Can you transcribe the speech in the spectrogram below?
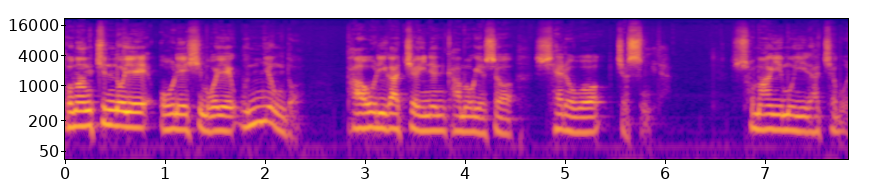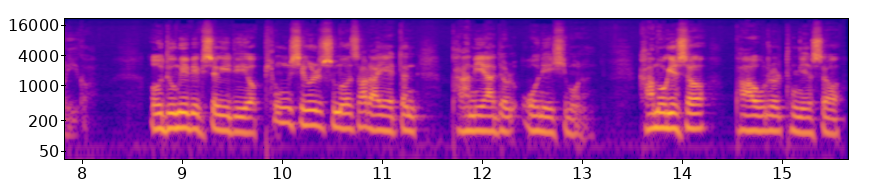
도망친 노예 오네시모의 운명도 바울이 갇혀 있는 감옥에서 새로워졌습니다. 소망의 문이 닫혀버리고 어둠의 백성이 되어 평생을 숨어 살아야 했던 밤의 아들 오네시모는 감옥에서 바울을 통해서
